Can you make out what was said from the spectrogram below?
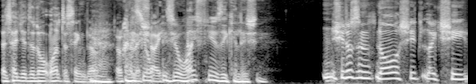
they'll tell you they don't want to sing. They're Yeah. they're kind of shy. is your wife musical, is she? Mm, She doesn't know. She like she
